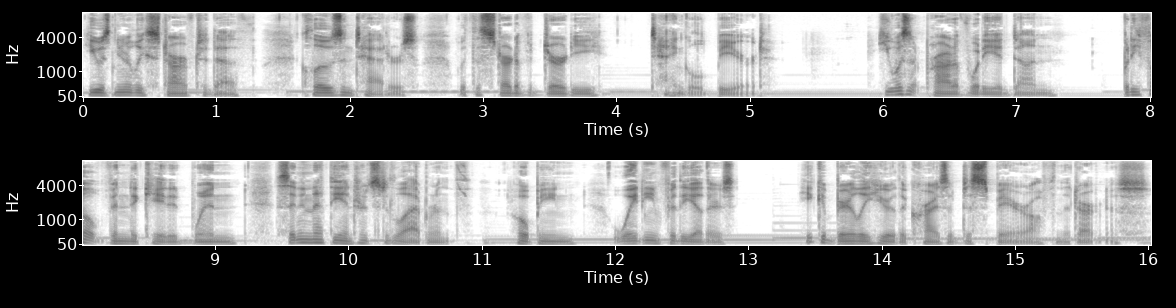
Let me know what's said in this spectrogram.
He was nearly starved to death, clothes in tatters, with the start of a dirty, tangled beard. He wasn't proud of what he had done, but he felt vindicated when, sitting at the entrance to the labyrinth, hoping, waiting for the others, he could barely hear the cries of despair off in the darkness.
